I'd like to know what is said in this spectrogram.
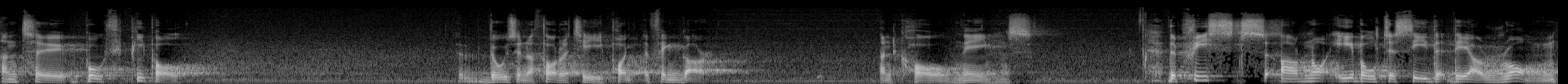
And to both people, those in authority point the finger and call names. The priests are not able to see that they are wrong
